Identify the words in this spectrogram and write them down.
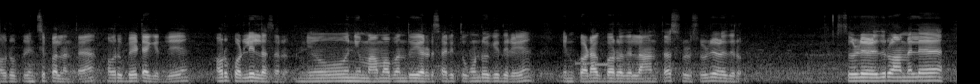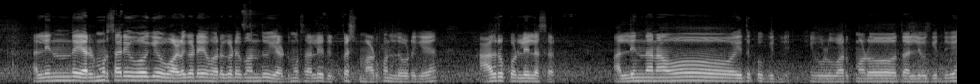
ಅವರು ಪ್ರಿನ್ಸಿಪಲ್ ಅಂತ ಅವ್ರಿಗೆ ಭೇಟಿಯಾಗಿದ್ವಿ. ಅವ್ರು ಕೊಡಲಿಲ್ಲ ಸರ್ ನೀವು ನಿಮ್ಮ ಮಾಮ ಬಂದು ಎರಡು ಸಾರಿ ತೊಗೊಂಡೋಗಿದ್ರಿ ಇನ್ನು ಕೊಡಕ್ಕೆ ಬರೋದಿಲ್ಲ ಅಂತ ಸುಳ್ಳು ಸುಳ್ಳು ಹೇಳಿದರು. ಸುಳ್ಳು ಹೇಳಿದರು ಆಮೇಲೆ ಅಲ್ಲಿಂದ ಎರಡು ಮೂರು ಸಾರಿ ಹೋಗಿ ಒಳಗಡೆ ಹೊರಗಡೆ ಬಂದು ಎರಡು ಮೂರು ಸಾರಿ ರಿಕ್ವೆಸ್ಟ್ ಮಾಡ್ಕೊಂಡು ಲೋಡ್ಗೆ ಆದರೂ ಕೊಡಲಿಲ್ಲ ಸರ್ ಅಲ್ಲಿಂದ ನಾವು ಇದಕ್ಕೆ ಹೋಗಿದ್ವಿ. ಇವಳು ವರ್ಕ್ ಮಾಡೋದು ಅಲ್ಲಿ ಹೋಗಿದ್ವಿ.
